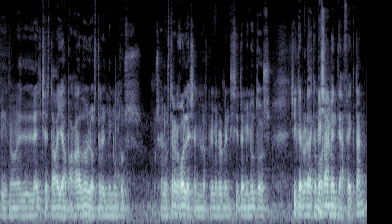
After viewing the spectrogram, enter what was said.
Sí, no, el Elche estaba ya apagado, los tres minutos, o sea, los tres goles en los primeros 27 minutos sí que es verdad que Pesan. moralmente afectan.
